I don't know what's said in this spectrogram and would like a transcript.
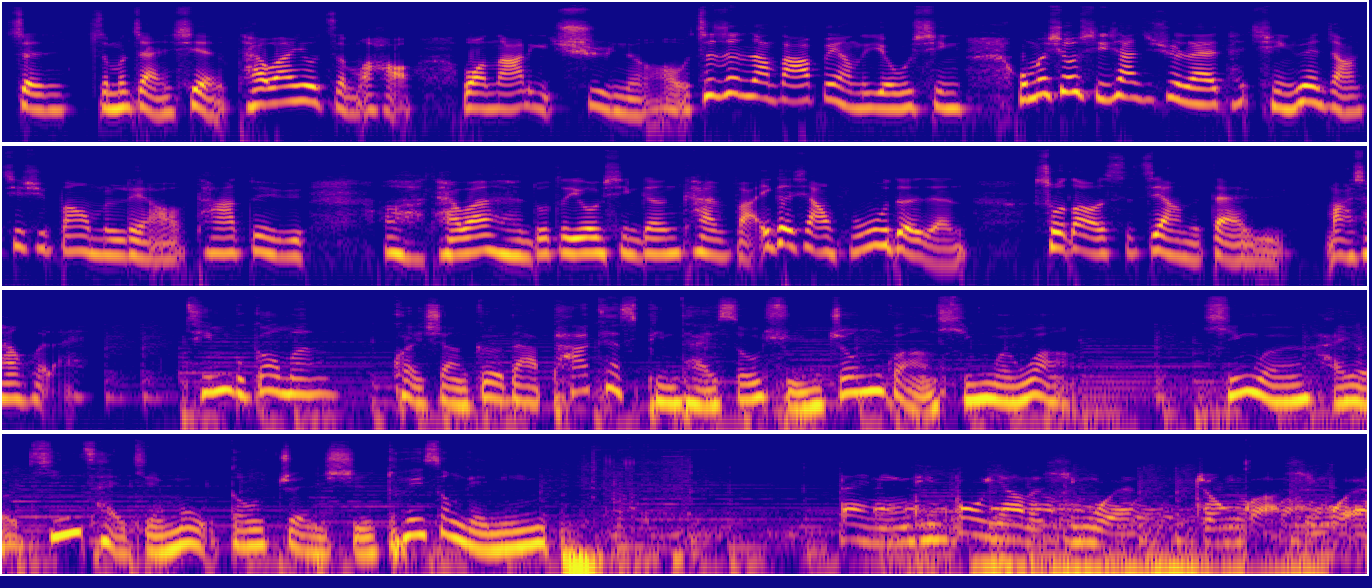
怎怎么展现？台湾又怎么好？往哪里去呢？哦，这正让大家非常的忧心。我们休息一下，继续来请院长继续帮我们聊他对于啊台湾很多的忧心跟看法。一个想服务的人，受到的是这样的待遇。马上回来，听不够吗？快上各大 Podcast 平台搜寻中广新闻网。新闻还有精彩节目都准时推送给您，带您听不一样的新闻。中广新闻，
